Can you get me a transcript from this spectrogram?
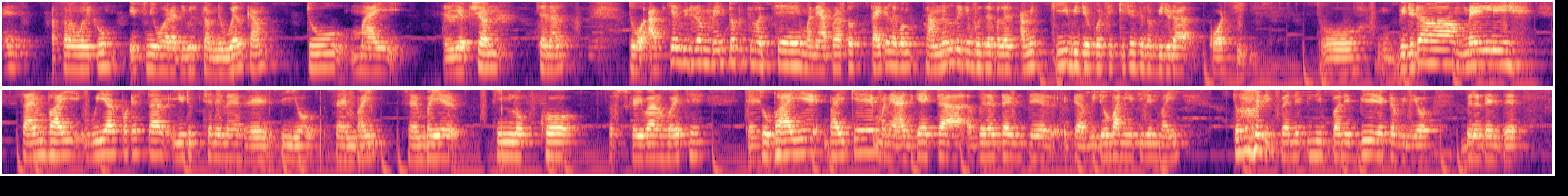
Guys, Assalamu alaikum. It's me Warajibul Samni. Welcome to my reaction channel. তো আজকের ভিডিওর main topic হচ্ছে মানে আপনারা তো টাইটেল এবং থামনেল দেখে বুঝতে পারলে আমি কি ভিডিও করছি কিসের জন্য ভিডিওটা করছি তো ভিডিওটা মেইনলি সাইম ভাই উই আর প্রটেস্টার ইউটিউব চ্যানেলের সিইও সাইম ভাই সাইম ভাইয়ের তিন লক্ষ সাবস্ক্রাইবার হয়েছে সো ভাই ভাইকে মানে আজকে একটা ভ্যালেন্টাইন্স ডের একটা ভিডিও বানিয়েছিলেন ভাই। তো, নিব্বা নিব্বির একটা ভিডিও ভ্যালেন্টাইন্স ডে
